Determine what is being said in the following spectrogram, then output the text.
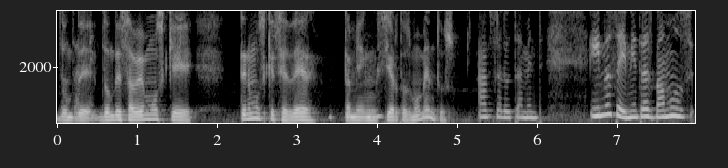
donde, donde sabemos que tenemos que ceder también uh -huh. en ciertos momentos. Absolutamente. Y no sé, mientras vamos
